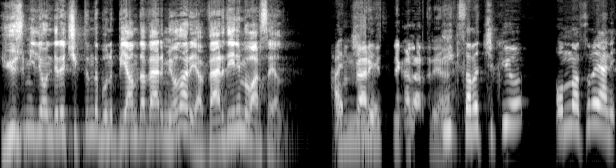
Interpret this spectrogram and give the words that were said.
100 milyon lira çıktığında bunu bir anda vermiyorlar ya. Verdiğini mi varsayalım? Hayır, Onun şimdi vergisi ne kadardır ya? ilk sana çıkıyor. Ondan sonra yani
